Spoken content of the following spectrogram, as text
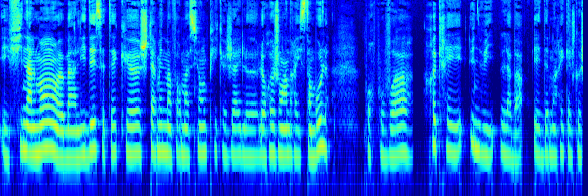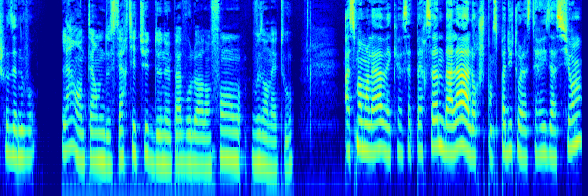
Et finalement, euh, ben, l'idée c'était que je termine ma formation puis que j'aille le, rejoindre à Istanbul pour pouvoir recréer une vie là-bas et démarrer quelque chose de nouveau. Là, en termes de certitude de ne pas vouloir d'enfant, vous en êtes où? À ce moment-là, avec cette personne, ben là, alors je pense pas du tout à la stérilisation.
